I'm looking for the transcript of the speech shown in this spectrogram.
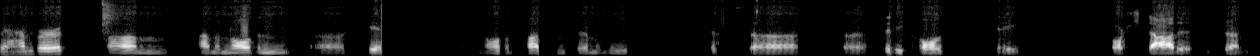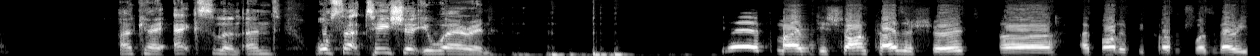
to Hamburg. Um, I'm a northern uh, kid, northern part of Germany. It's uh, a city called State or Stade in German. Okay, excellent. And what's that T-shirt you're wearing? Yeah, it's my DeShone Kizer shirt. Uh, I bought it because it was very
